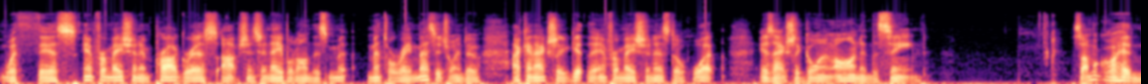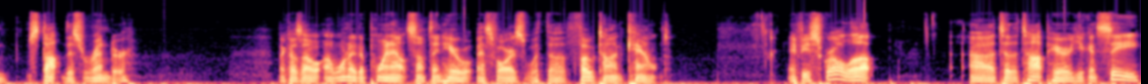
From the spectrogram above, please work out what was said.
with this information and progress options enabled on this mental ray message window, I can actually get the information as to what is actually going on in the scene. So I'm going to go ahead and stop this render because I, I wanted to point out something here as far as with the photon count. If you scroll up uh, to the top here, you can see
